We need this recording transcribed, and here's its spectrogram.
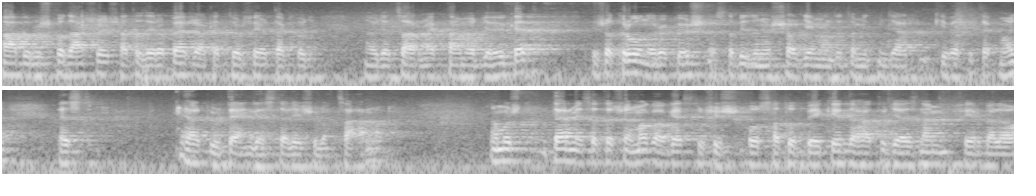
háborúskodásra, és hát azért a perzsák ettől féltek, hogy hogy a cár megtámadja őket, és a trónörökös, ezt a bizonyos sargyémántot, amit mindjárt kivetitek majd, ezt elküldte engesztelésül a cárnak. Na most természetesen maga a gesztus is hozhatott békét, de hát ugye ez nem fér bele a,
